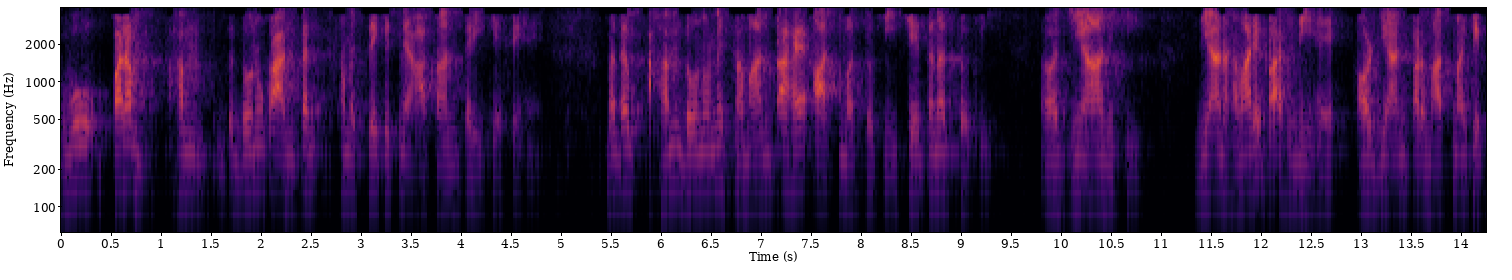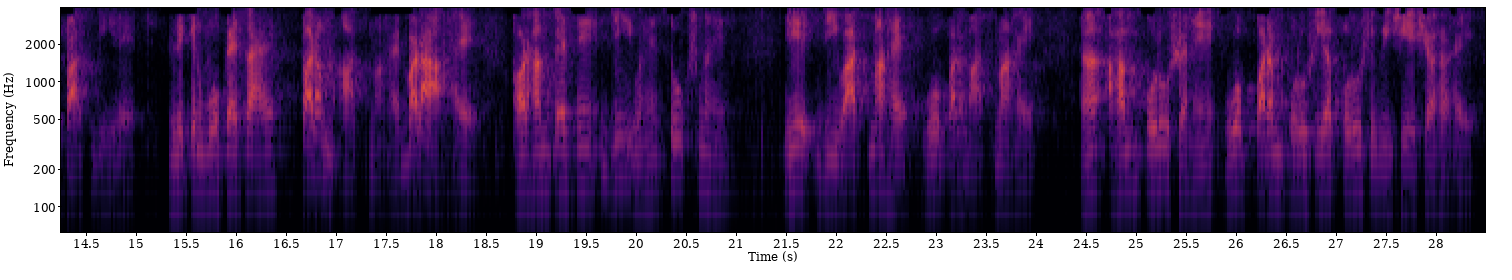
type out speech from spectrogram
वो परम, हम दोनों का अंतर समझते कितने आसान तरीके से हैं। मतलब हम दोनों में समानता है आत्मत्व की, चेतनत्व की और ज्ञान की। ज्ञान हमारे पास भी है और ज्ञान परमात्मा के पास भी है। लेकिन वो कैसा है? परम आत्मा है, बड़ा है। और हम कैसे हैं? जीव हैं, सूक्ष्म हैं। ये जीवात्मा है, वो परमात्मा है। हम पुरुष हैं, वो परम पुरुष या पुरुष विशेष है।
